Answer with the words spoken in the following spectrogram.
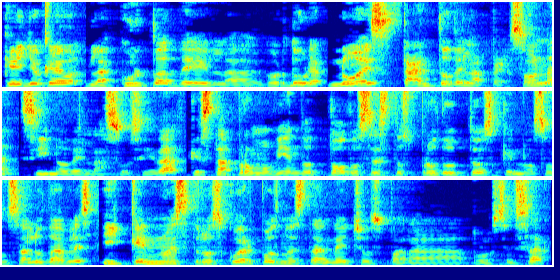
que yo creo la culpa de la gordura no es tanto de la persona, sino de la sociedad, que está promoviendo todos estos productos que no son saludables y que nuestros cuerpos no están hechos para procesar.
